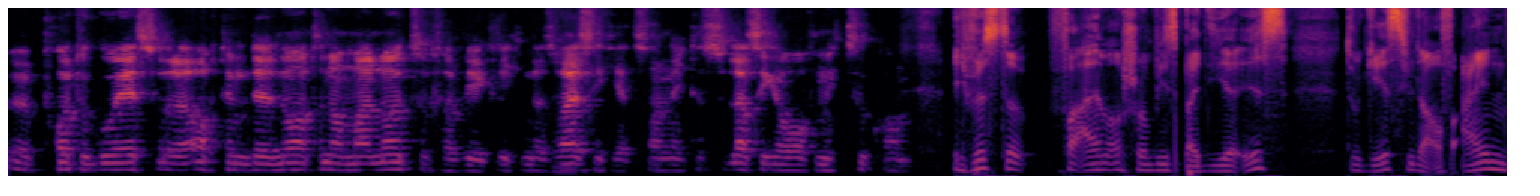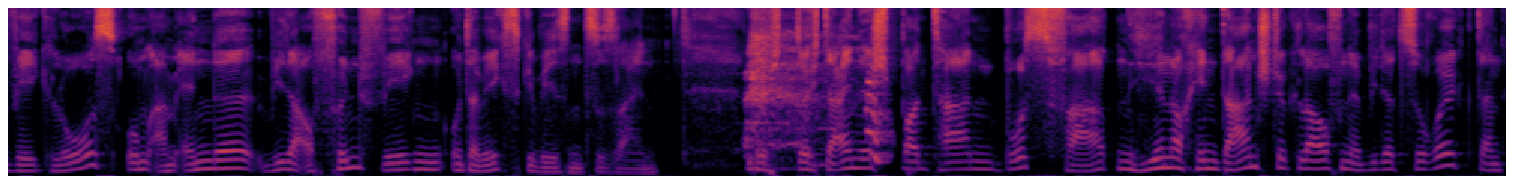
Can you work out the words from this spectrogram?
äh, Portugues oder auch dem Del Norte nochmal neu zu verwirklichen. Das weiß ich jetzt noch nicht. Das lasse ich auch auf mich zukommen. Ich wüsste vor allem auch schon, wie es bei dir ist. Du gehst wieder auf einen Weg los, um am Ende wieder auf fünf Wegen unterwegs gewesen zu sein. Durch, durch deine spontanen Busfahrten hier noch hin, da ein Stück laufen, dann wieder zurück, dann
